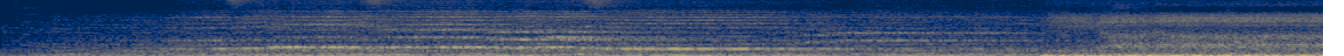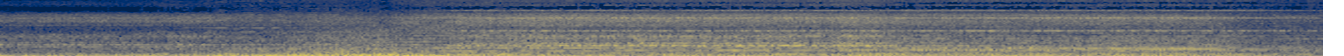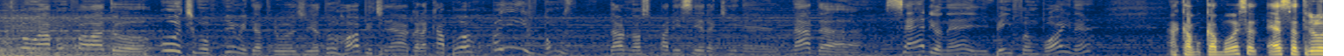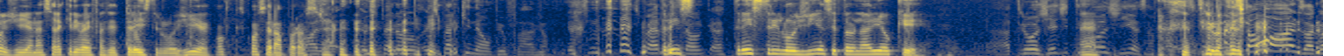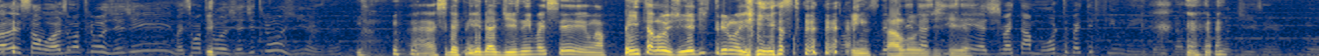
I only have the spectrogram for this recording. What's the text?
Hobbit, né? Agora acabou. E vamos dar o nosso parecer aqui, né? Nada sério, né? E bem fanboy, né? Acabou, acabou essa, essa trilogia, né? Será que ele vai fazer três trilogias? Qual, qual será a próxima? Olha, eu espero, eu espero que não, viu, Flávio? Eu espero Três, que não, cara. três trilogias se tornaria o quê? A trilogia de É. trilogias, rapaz. Trilogia. Star Wars, agora Star Wars é uma trilogia de. Vai ser uma trilogia de trilogias, né? É, se depender da Disney, vai ser uma pentalogia de trilogias. Nossa, se depender da Pentalogia. Disney, a gente vai estar morto e vai ter filme ainda, cara, do-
